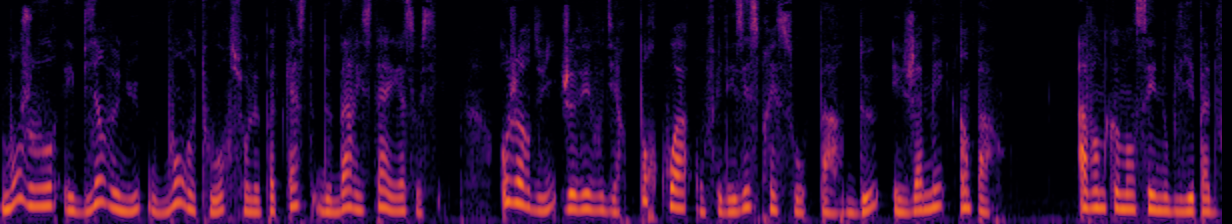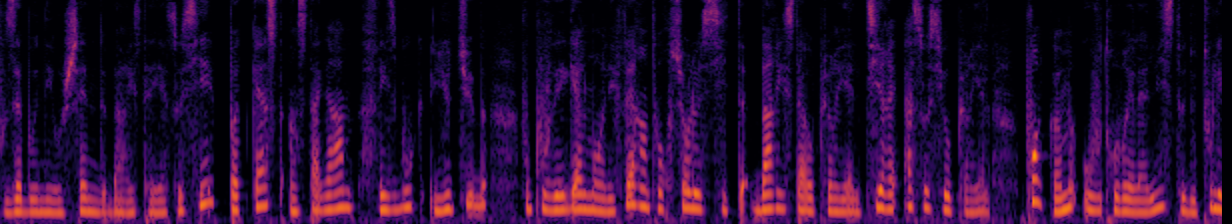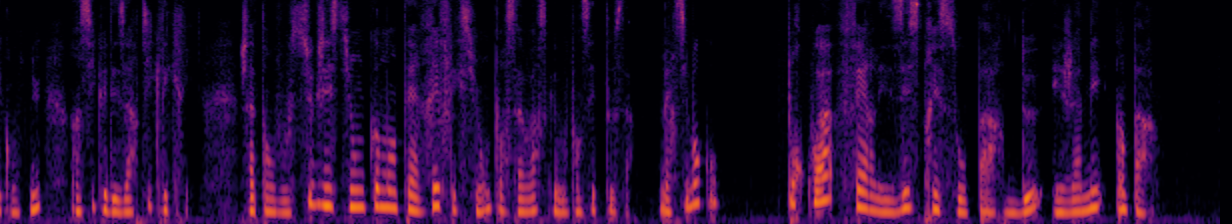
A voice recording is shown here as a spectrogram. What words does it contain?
Bonjour et bienvenue ou bon retour sur le podcast de Barista et Associés. Aujourd'hui, je vais vous dire pourquoi on fait les espressos par deux et jamais un par un. Avant de commencer, n'oubliez pas de vous abonner aux chaînes de Barista et Associés, podcast, Instagram, Facebook, YouTube. Vous pouvez également aller faire un tour sur le site barista au pluriel-associé au pluriel.com où vous trouverez la liste de tous les contenus ainsi que des articles écrits. J'attends vos suggestions, commentaires, réflexions pour savoir ce que vous pensez de tout ça. Merci beaucoup. Pourquoi faire les espressos par deux et jamais un par un?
